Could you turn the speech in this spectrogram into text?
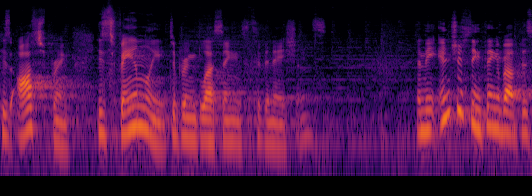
his offspring, his family, to bring blessings to the nations. And the interesting thing about this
